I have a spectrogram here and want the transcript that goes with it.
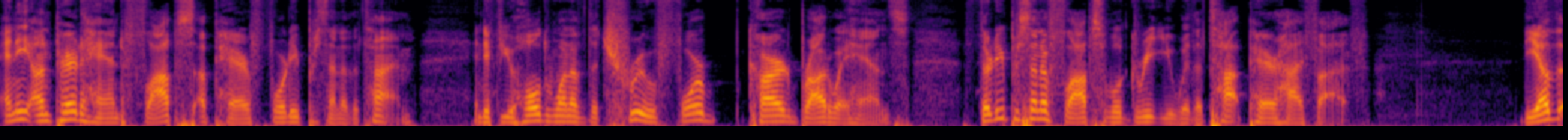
any unpaired hand flops a pair 40% of the time. And if you hold one of the true four card Broadway hands, 30% of flops will greet you with a top pair high five. The other,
